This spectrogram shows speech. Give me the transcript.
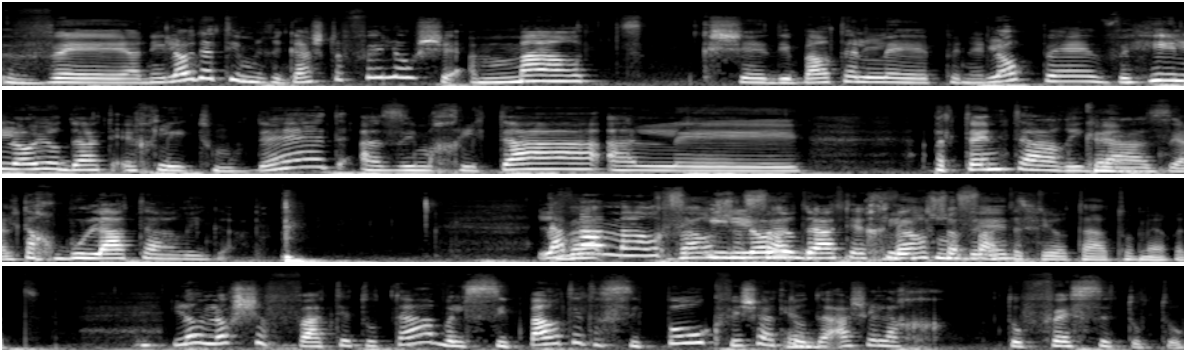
ואני לא יודעת אם הרגשת אפילו שאמרת, כשדיברת על אה, פנלופה, והיא לא יודעת איך להתמודד, אז היא מחליטה על uh, פטנט ההריגה כן. הזה, על תחבולת ההריגה. למה כבר- אמרת, כבר היא לא יודעת איך להתמודד? כבר שפטתי אותה, את אומרת. לא, לא שפטת אותה, אבל סיפרת את הסיפור כפי כן. שהתודעה שלך תופסת אותו.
